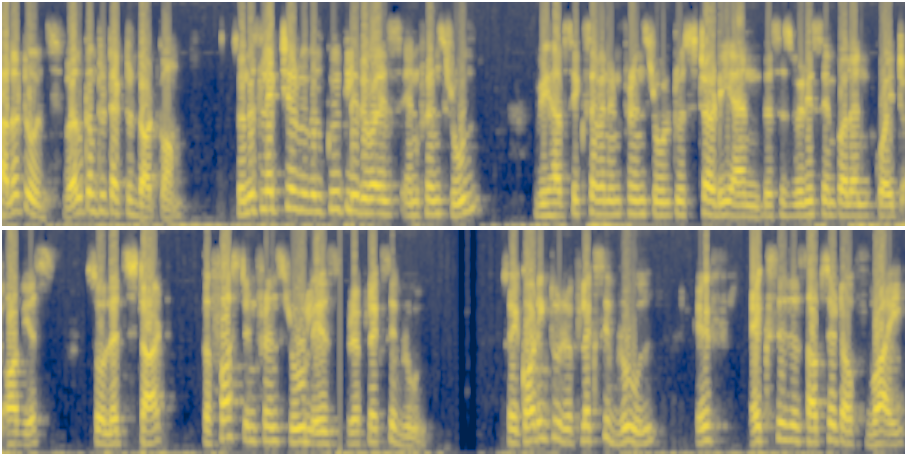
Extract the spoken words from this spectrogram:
Hello toads, welcome to Techtud.com. So in this lecture we will quickly revise inference rule. We have 6-7 inference rule to study and this is very simple and quite obvious. So let's start. The first inference rule is reflexive rule. So according to reflexive rule, if x is a subset of y,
